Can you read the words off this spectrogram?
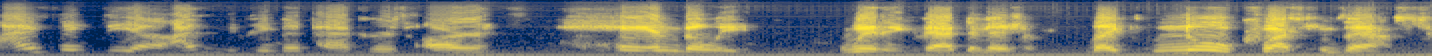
I think the uh, I think the Green Bay Packers are handily winning that division. Like no questions asked.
